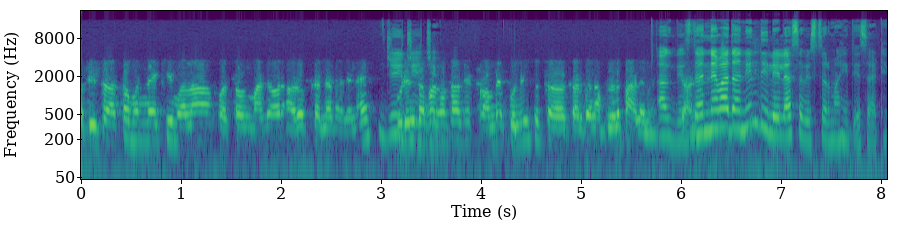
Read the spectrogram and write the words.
तिचं असं म्हणणं आहे की मला फसवून माझ्यावर आरोप करण्यात आलेला आहे. पुढील. तपास आता ट्रॉम्बे पोलीस करताना आपल्याला पाहायला अगदीच. धन्यवाद अनिल दिलेल्या सविस्तर माहितीसाठी.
